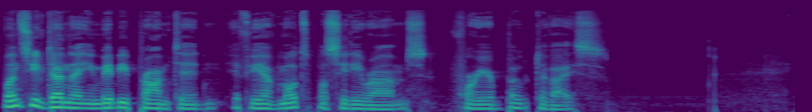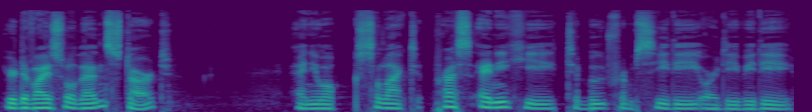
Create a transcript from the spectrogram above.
Once you've done that, you may be prompted, if you have multiple CD-ROMs, for your boot device. Your device will then start, and you will select Press any key to boot from CD or DVD.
